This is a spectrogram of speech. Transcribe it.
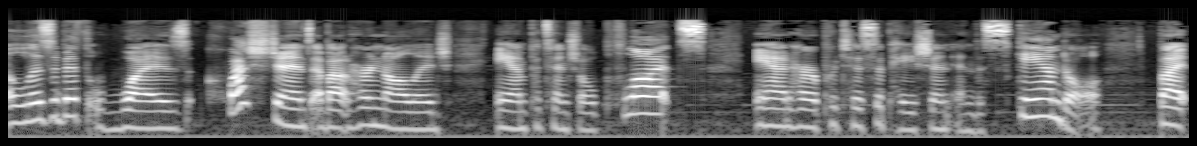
Elizabeth was questioned about her knowledge and potential plots and her participation in the scandal. But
